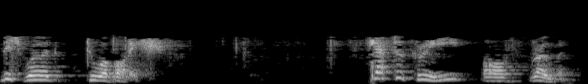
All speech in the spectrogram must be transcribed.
This word to abolish. Chapter 3 of Romans.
